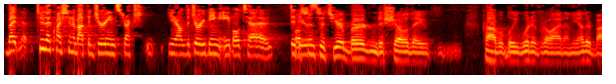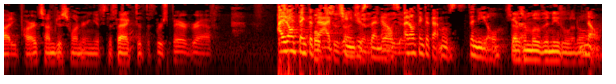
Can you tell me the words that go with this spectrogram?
But to the question about the jury instruction, you know, the jury being able to deduce. Well, since it's your burden to show they probably would have relied on the other body parts, I'm just wondering if the fact that the first paragraph I don't think that that changes the analysis. I don't think that that moves the needle here. It doesn't move the needle at all? No.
